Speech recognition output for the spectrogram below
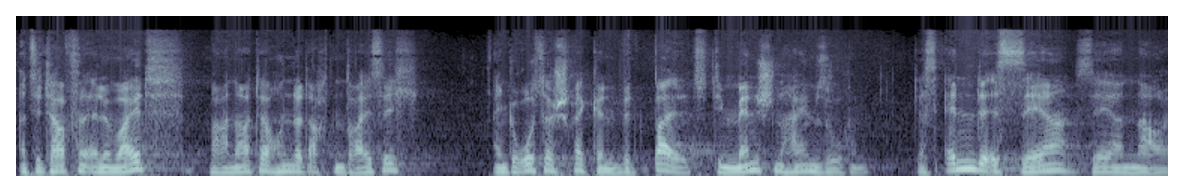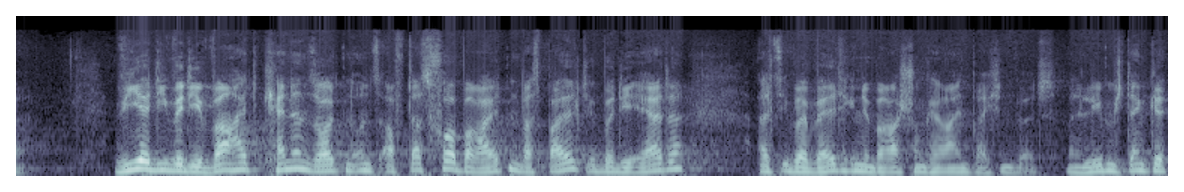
ein Zitat von Ellen White, Maranatha 138, ein großer Schrecken wird bald die Menschen heimsuchen. Das Ende ist sehr, sehr nahe. Wir, die wir die Wahrheit kennen, sollten uns auf das vorbereiten, was bald über die Erde als überwältigende Überraschung hereinbrechen wird. Meine Lieben, ich denke,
